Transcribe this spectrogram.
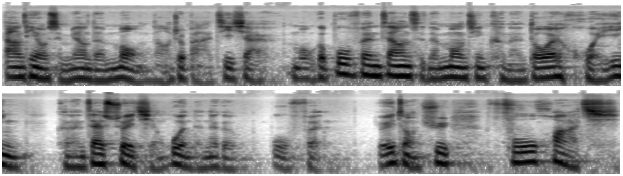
当天有什么样的梦，然后就把它记下来。某个部分这样子的梦境，可能都会回应，可能在睡前问的那个部分，有一种去孵化起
